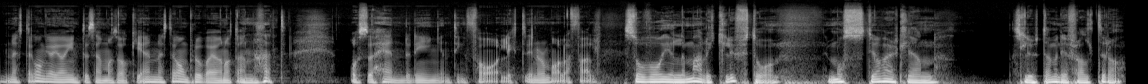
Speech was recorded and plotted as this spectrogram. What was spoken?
nästa gång gör jag inte samma sak igen. Nästa gång provar jag något annat. Och så händer det ingenting farligt i normala fall. Så vad gäller marklyft då? Måste jag verkligen sluta med det för alltid då?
